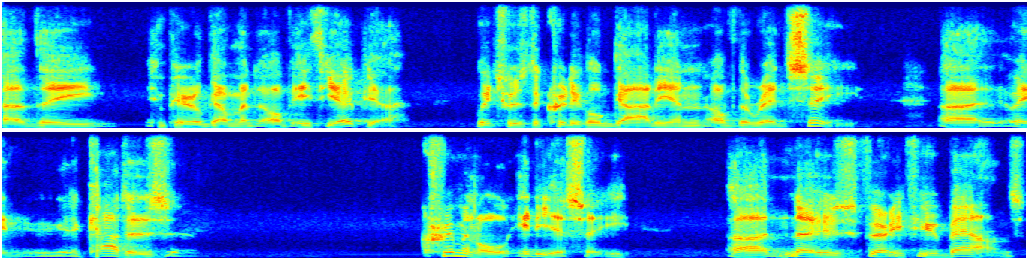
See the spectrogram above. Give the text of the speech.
uh, the imperial government of Ethiopia, which was the critical guardian of the Red Sea. Uh, I mean, Carter's criminal idiocy uh, knows very few bounds.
